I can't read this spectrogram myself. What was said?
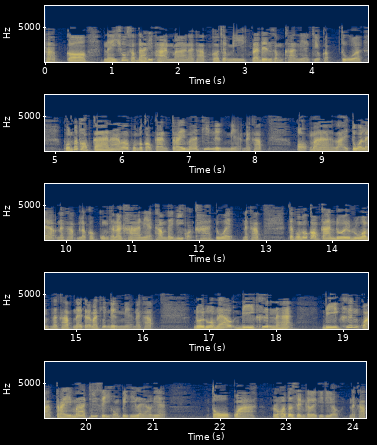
ครับ ก็ในช่วงสัปดาห์ที่ผ่านมานะครับ ก็จะมีประเด็นสำคัญเนี่ยเกี่ยวกับตัวผลประกอบการนะว่าผลประกอบการไตรมาสที่หนึ่งเนี่ยนะครับออกมาหลายตัวแล้วนะครับ แล้วก็กลุ่มธนาคารเนี่ยทำได้ดีกว่าคาดด้วยนะครับ แต่ผลประกอบการโดยรวมนะครับ ในไตรมาสที่หนึ่งเนี่ยนะครับ โดยรวมแล้วดีขึ้นนะฮะ ดีขึ้นกว่าไตรมาสที่สี่ของปีที่แล้วเนี่ย โตกว่าร้อยเปอร์เซ็นกันเลยทีเดียวนะครับ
